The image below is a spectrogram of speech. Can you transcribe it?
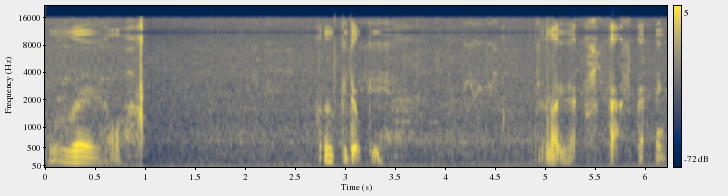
Trail. Okie dokie. Do you like that fast padding?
